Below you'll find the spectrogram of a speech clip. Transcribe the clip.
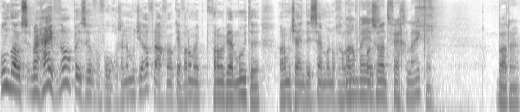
Ondanks, maar hij heeft wel opeens heel veel volgers. En dan moet je je afvragen van, oké, waarom, heb, waarom heb jij moeite? Waarom moet jij in december nog gaan Waarom ben je zo aan het vergelijken? Badder,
